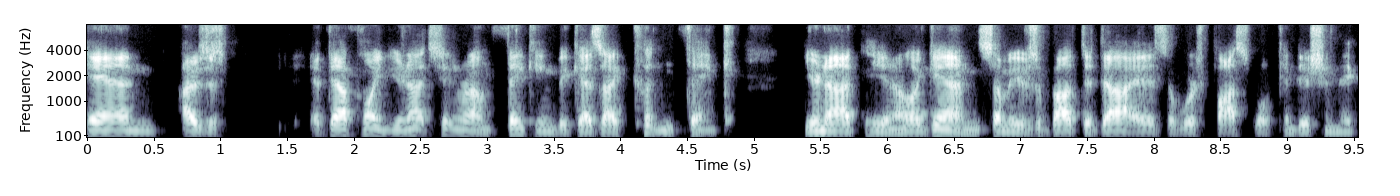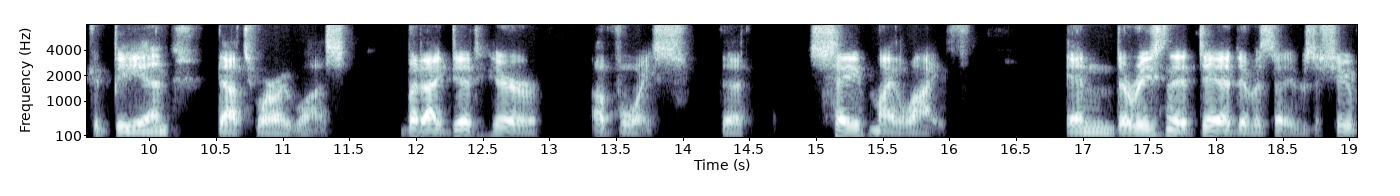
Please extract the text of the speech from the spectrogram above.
And I was just at that point, you're not sitting around thinking because I couldn't think. You're not, you know, again, somebody who's about to die is the worst possible condition they could be in. That's where I was. But I did hear a voice that saved my life. And the reason it did, it was it was a few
